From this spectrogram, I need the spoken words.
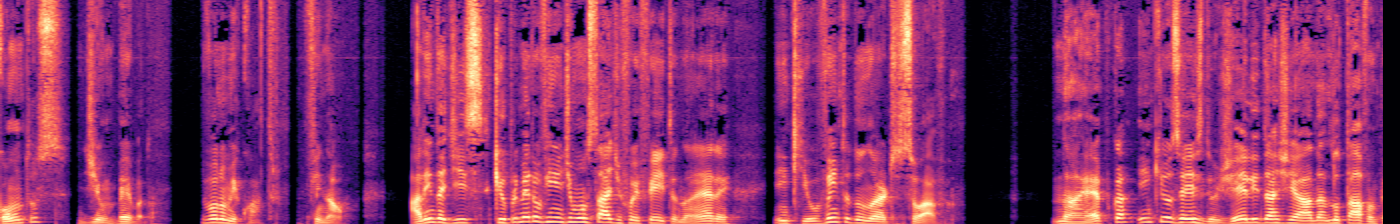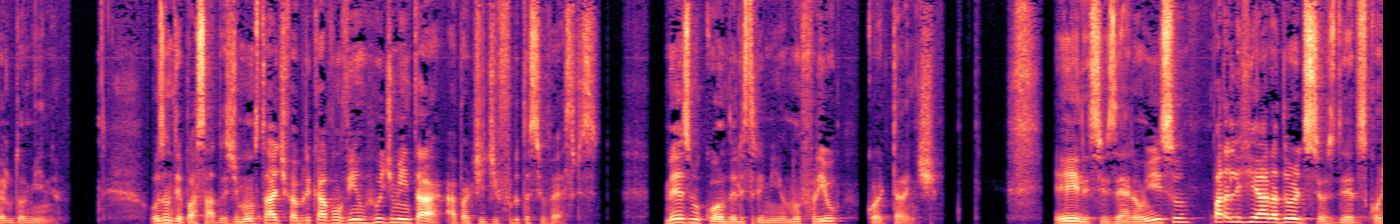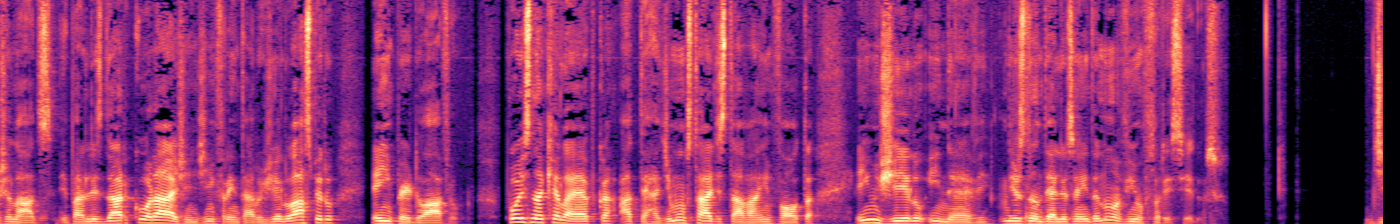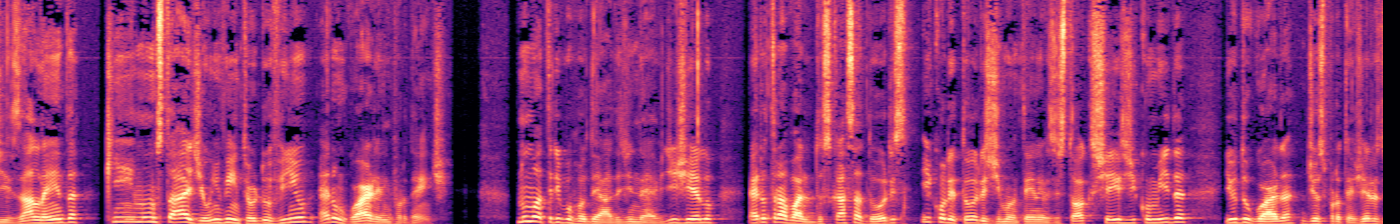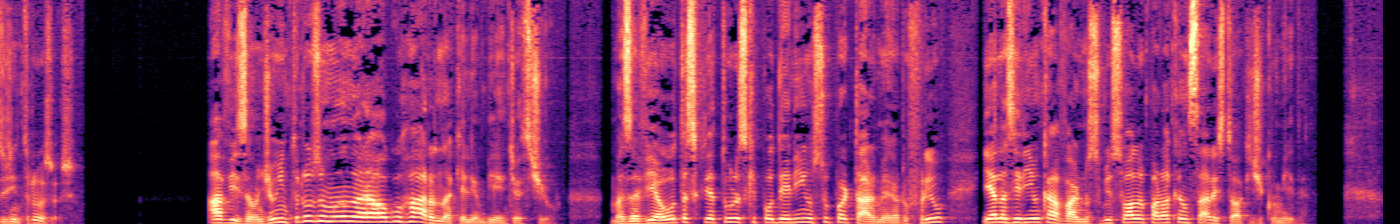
Contos de um Bêbado, volume 4, final. A lenda diz que o primeiro vinho de Mondstadt foi feito na era em que o vento do norte soava. Na época em que os reis do gelo e da geada lutavam pelo domínio. Os antepassados de Mondstadt fabricavam vinho rudimentar a partir de frutas silvestres, mesmo quando eles tremiam no frio cortante. Eles fizeram isso para aliviar a dor de seus dedos congelados e para lhes dar coragem de enfrentar o gelo áspero e imperdoável, pois naquela época a terra de Mondstadt estava envolta em um gelo e neve e os dandelions ainda não haviam florescido. Diz a lenda que em Mondstadt o inventor do vinho era um guarda imprudente. Numa tribo rodeada de neve e de gelo, era o trabalho dos caçadores e coletores de manterem os estoques cheios de comida e o do guarda de os proteger dos intrusos. A visão de um intruso humano era algo raro naquele ambiente hostil, mas havia outras criaturas que poderiam suportar melhor o frio e elas iriam cavar no subsolo para alcançar o estoque de comida.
